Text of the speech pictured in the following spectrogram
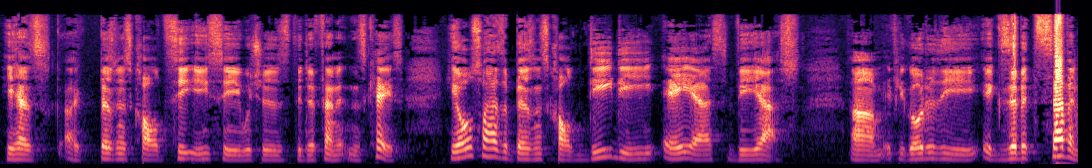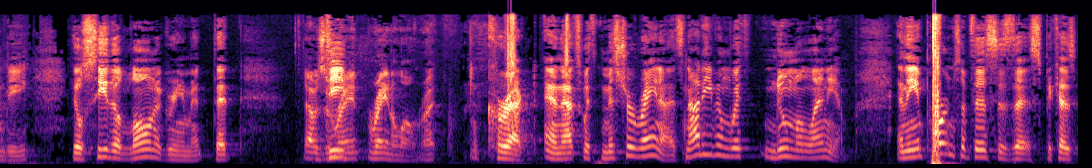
He has a business called CEC, which is the defendant in this case. He also has a business called DDASVS. Um, if you go to the Exhibit 70, you'll see the loan agreement that That was the rain, Reyna loan, right? Correct, and that's with Mr. Reyna. It's not even with New Millennium. And the importance of this is this, because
